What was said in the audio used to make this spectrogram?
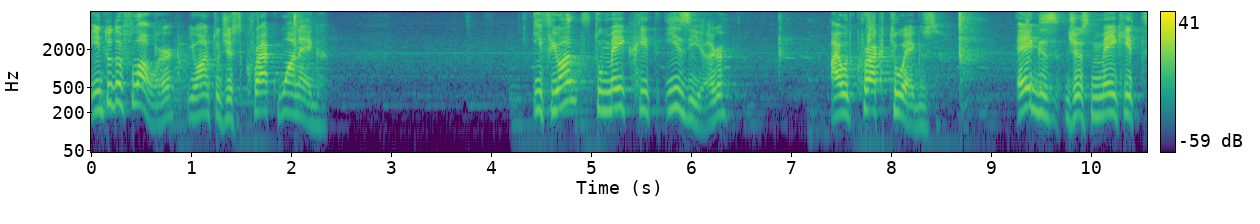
Into the flour, you want to just crack one egg. If you want to make it easier, I would crack two eggs. Eggs just make it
